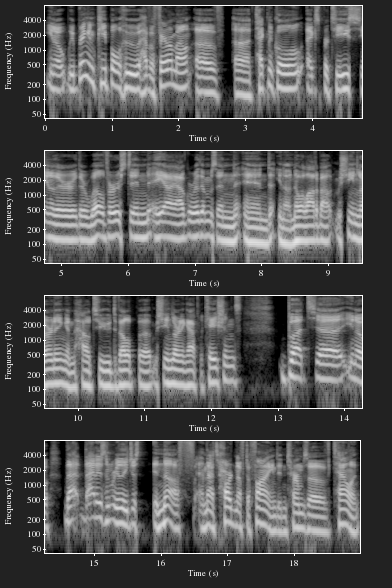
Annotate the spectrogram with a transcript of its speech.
You know, we bring in people who have a fair amount of uh, technical expertise. You know, they're they're well versed in AI algorithms and and you know know a lot about machine learning and how to develop uh, machine learning applications. But uh, you know that that isn't really just enough, and that's hard enough to find in terms of talent.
